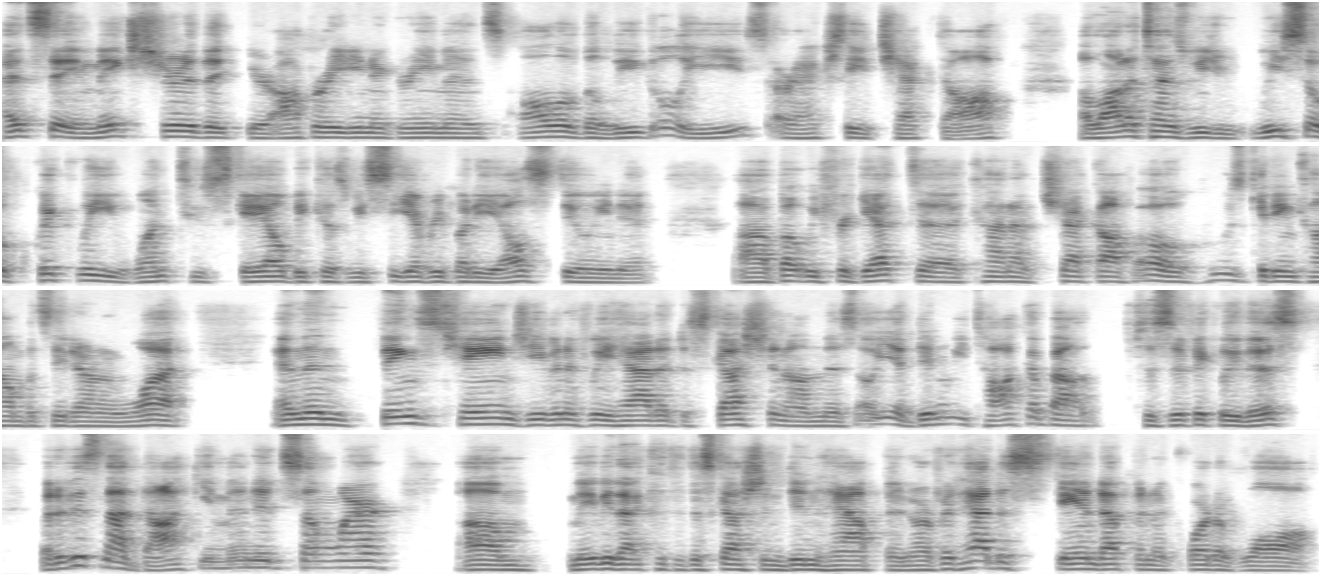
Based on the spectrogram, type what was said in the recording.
I'd say make sure that your operating agreements, all of the legalese are actually checked off. A lot of times we we so quickly want to scale because we see everybody else doing it, uh, but we forget to kind of check off, oh, who's getting compensated on what, and then things change. Even if we had a discussion on this, oh yeah, didn't we talk about specifically this? But if it's not documented somewhere, um, maybe that the discussion didn't happen, or if it had to stand up in a court of law,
